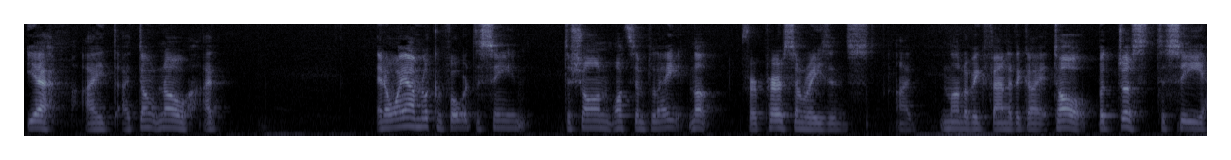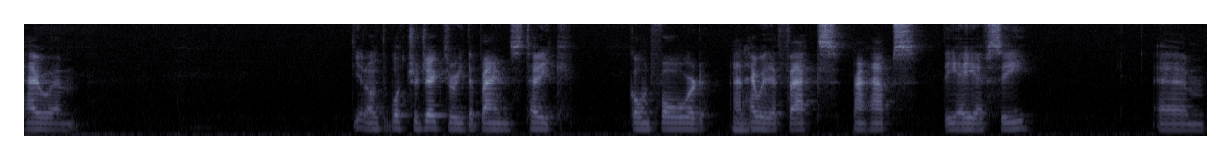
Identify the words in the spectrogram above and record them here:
Yeah, I I don't know. I. In a way, I'm looking forward to seeing Deshaun Watson play. Not for personal reasons. I'm not a big fan of the guy at all, but just to see how um. You know what trajectory the Browns take going forward and how it affects perhaps the AFC. Um,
